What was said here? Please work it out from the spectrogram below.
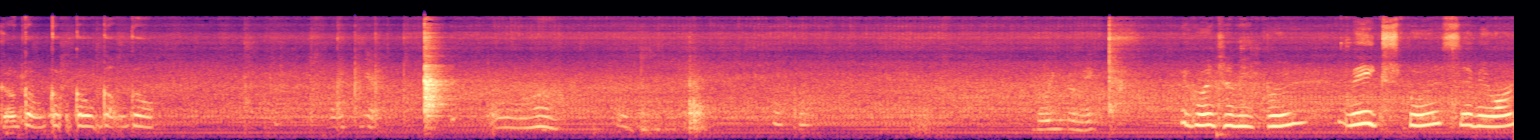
go, go, go, go, go, go. Going to mix. We're going to make. Mix first, everyone.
